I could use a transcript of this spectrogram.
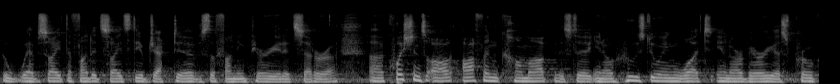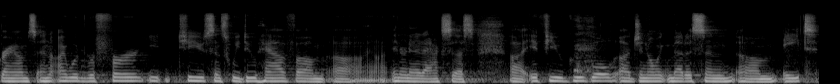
the website, the funded sites, the objectives, the funding period, et cetera. Uh, questions often come up as to, you know, who's doing what in our various programs, and I would refer to you, since we do have um, uh, internet access, uh, if you Google uh, genomic medicine um, 8,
